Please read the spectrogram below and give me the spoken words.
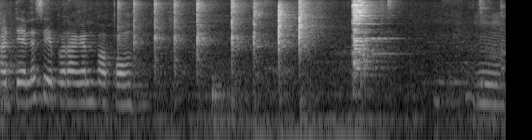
அடுத்து என்ன செய்ய போகிறாங்கன்னு பார்ப்போம். ம்.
